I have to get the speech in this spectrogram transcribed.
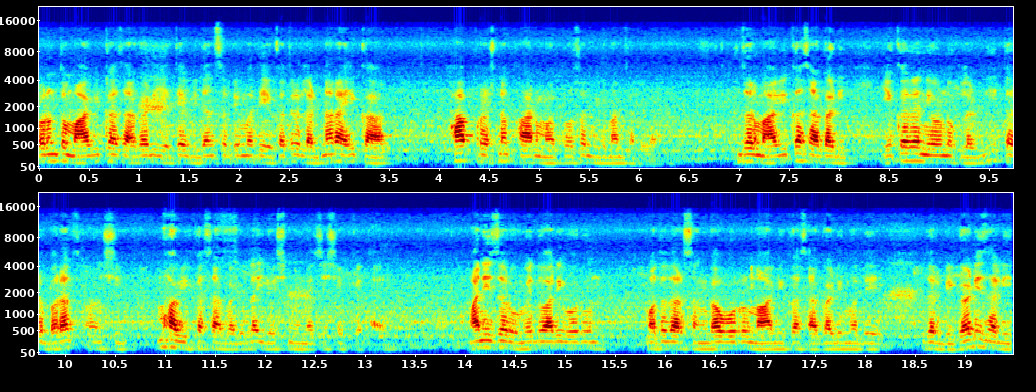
परंतु महाविकास आघाडी येत्या विधानसभेमध्ये एकत्र लढणार आहे का? हा प्रश्न फार महत्त्वाचा निर्माण झालेला आहे. जर महाविकास आघाडी एकत्र निवडणूक लढली तर बराच अंशी महाविकास आघाडीला यश मिळण्याची शक्यता आहे. आणि जर उमेदवारीवरून मतदारसंघावरून महाविकास आघाडीमध्ये जर बिघाडी झाली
